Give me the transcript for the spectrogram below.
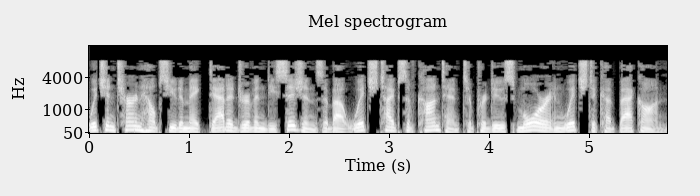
which in turn helps you to make data driven decisions about which types of content to produce more and which to cut back on.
